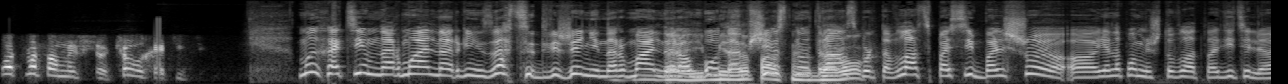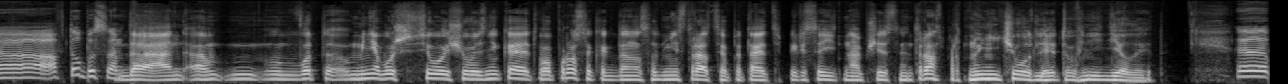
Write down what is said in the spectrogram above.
Вот, вот вам и все. Что вы хотите? Мы хотим нормальной организации движений, нормальной Да, работы общественного дорог. транспорта. Влад, спасибо большое. А, Я напомню, что Влад водитель а, автобуса. Да, а- вот у меня больше всего еще возникают вопросы, когда нас администрация пытается пересадить на общественный транспорт, но ничего для этого не делает. Э,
